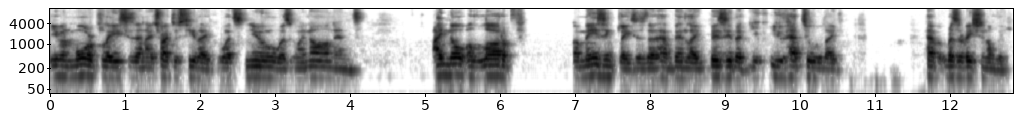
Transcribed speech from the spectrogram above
even more places and I try to see like what's new, what's going on, and I know a lot of amazing places that have been like busy that you you had to like have reservation only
